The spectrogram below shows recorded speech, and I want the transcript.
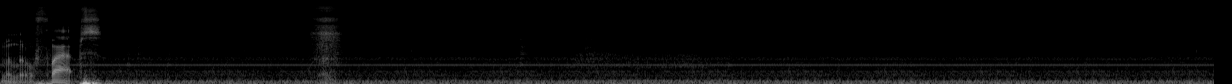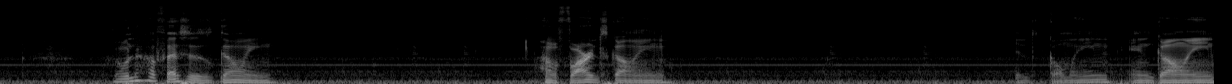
My little flaps. I wonder how fast it's going. How far it's going. It's going and going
